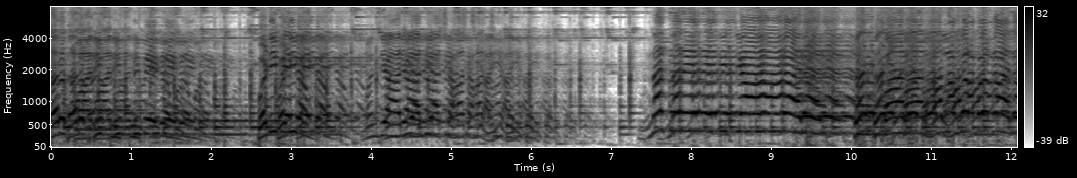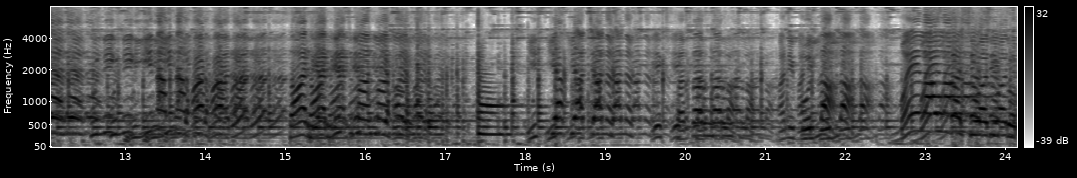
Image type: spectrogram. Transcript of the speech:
तर बारी बेगम. बडी बेगम. म्हणजे आली आली शहाची आई. आई बरं नजरे रे तिच्या अंगार झाला का पगार. कुणी घेईना हार हार. साऱ्यांनीच मानली हार हार. इतक्या अचानक एक सरदार आणि बोलला मैं लावूंगा शिवाजी को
